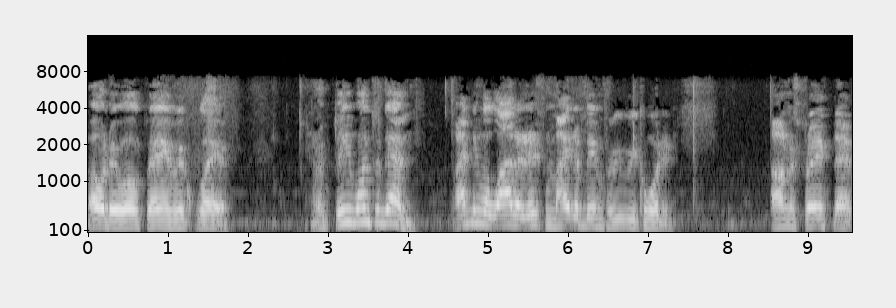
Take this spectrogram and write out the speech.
Oh, they're all Flair. And see, once again, I think a lot of this might have been pre-recorded. On the strength that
